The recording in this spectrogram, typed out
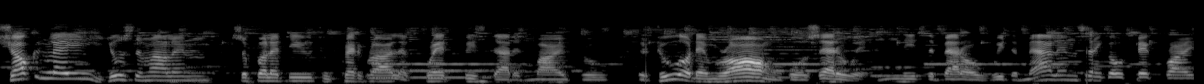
shockingly used the Malin superlative to criticize a great fish that it might prove the two of them wrong for Saturday. It's the battle with the Malin Santiago take pride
